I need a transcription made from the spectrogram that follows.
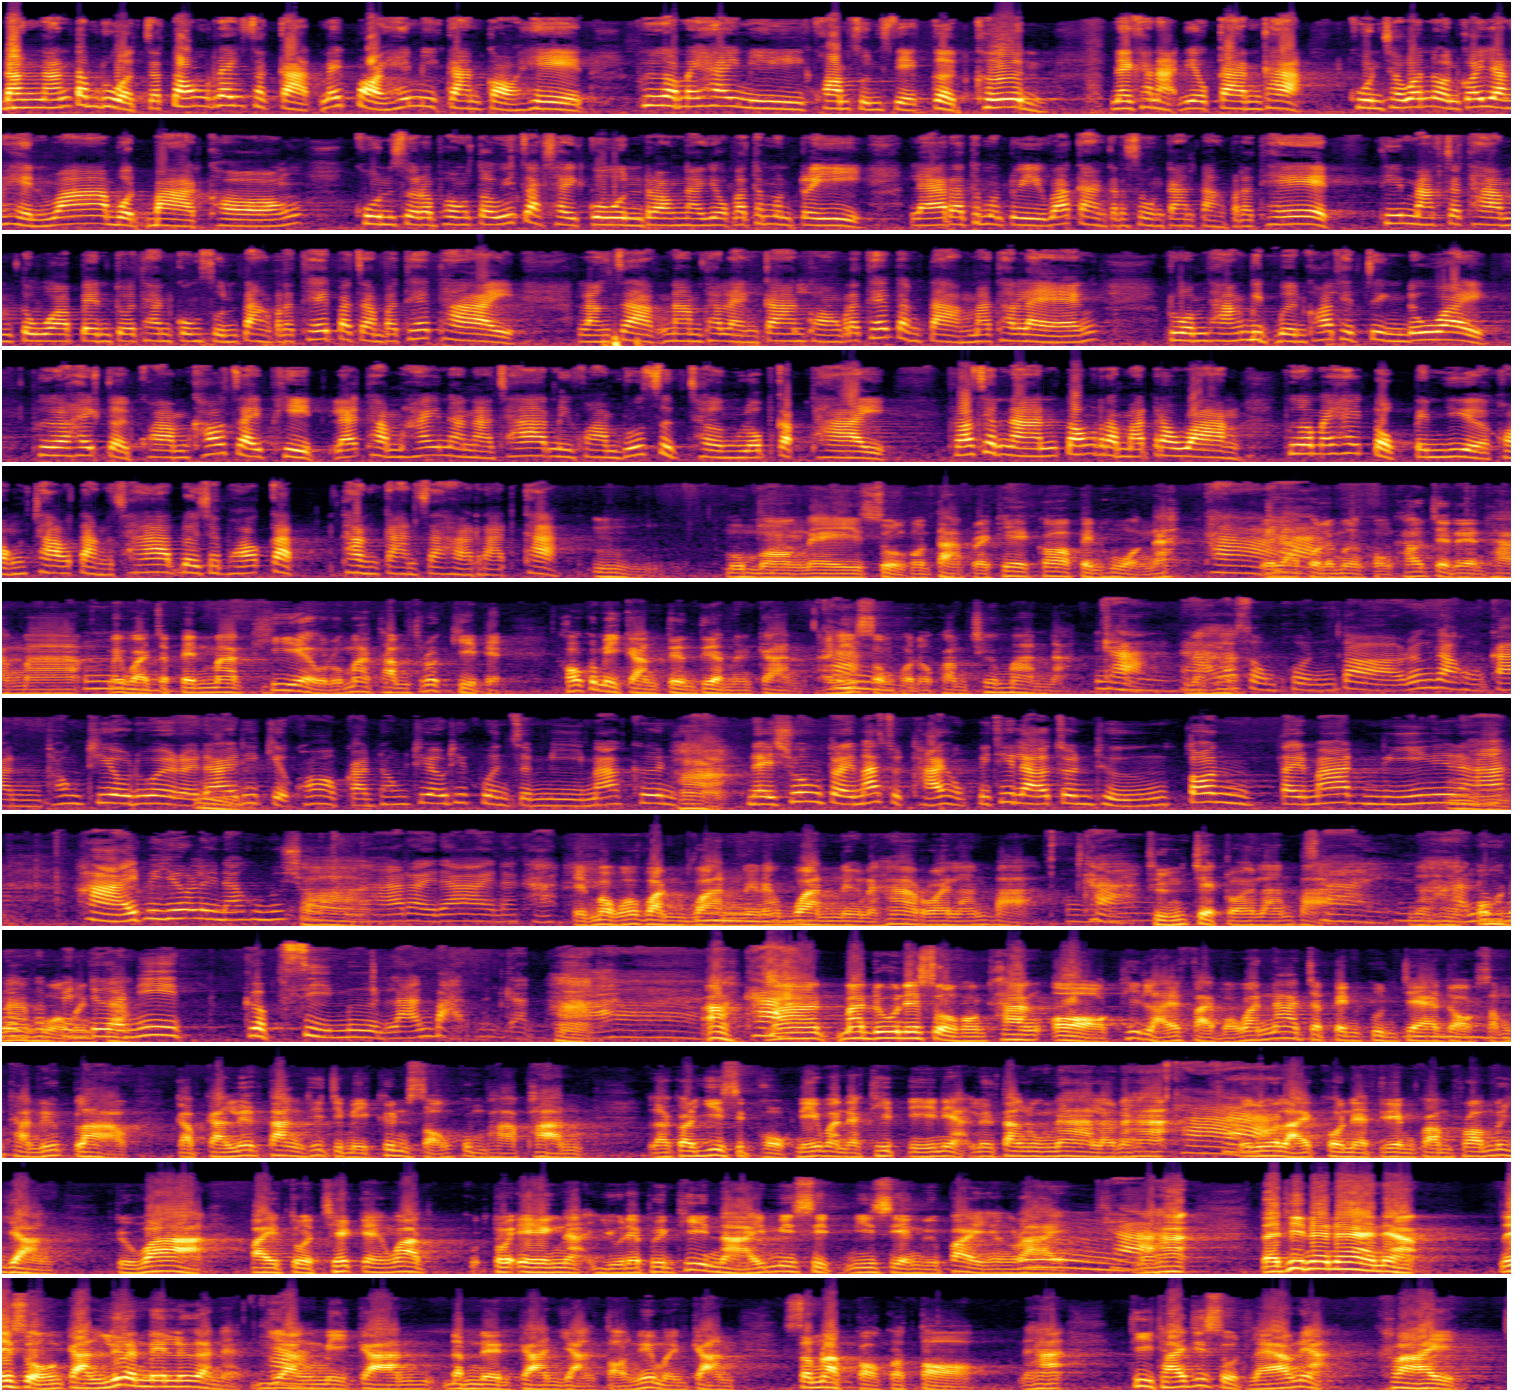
ดังนั้นตำรวจจะต้องเร่งสกัดไม่ปล่อยให้มีการก่อเหตุ เพื่อไม่ให้มีความสูญเสียเกิดขึ้น ในขณะเดียวกันค่ะ คุณชวนนท์ก็ยังเห็นว่าบทบาทของคุณสุรพงษ์โตวิจักชัยกุล รองนายกรัฐมนตรี และรัฐมนตรีว่าการกระทรวงการต่างประเทศ ที่มักจะทำตัวเป็นตัวแทนกงสุลต่างประเทศประจำประเทศไทย หลังจากนำแถลงการของประเทศต่างๆ มาแถลง รวมทั้งบิดเบือนข้อเท็จจริงด้วย เพื่อให้เกิดความเข้าใจผิด และทำให้นานาชาติมีความรู้สึกเชิงลบกับไทย เพราะฉะนั้นต้องระมัดระวังเพื่อไม่ให้ตกเป็นเหยื่อของชาวต่างชาติ โดยเฉพาะกับทางการสหรัฐค่ะ อืมมุมมองในส่วนของต่างประเทศก็เป็นห่วงนะ ค่ะเวลาพลเมืองของเขาจะเดินทางมา อืมไม่ว่าจะเป็นมาเที่ยวหรือมาทำธุรกิจเนี่ยเขาก็มีการเตือนเตือนๆเหมือนกัน อันนี้ส่งผลต่อความเชื่อมั่นนะ ค่ะอืมนะนะฮะและส่งผลต่อเรื่องราวของการท่องเที่ยวด้วยรายได้อืมที่เกี่ยวข้องกับการท่องเที่ยวที่ควรจะมีมากขึ้น ฮะในช่วงไตรมาสสุดท้ายของปีที่แล้วจนถึงต้นไตรมาสนี้นี่นะคะอืม หายไปเยอะเลยนะคุณผู้ชมใช่นะคะรายได้นะคะ เห็นบอกว่าวันวันๆเลยนะวันหนึ่งนะห้าร้อยล้านบาทค่ะถึง 700 ล้านบาทใช่นะนะฮะคะรโอ้วมน่าๆกันห่วงเป็เหมืนอนเดือกันนนี่เกือบ 4 0,000 ล้านบาทเหมือนกันนะคะค่ะอะค่ะมามาดูในส่วนของทางออกที่หลายฝ่ายบอกว่าน่าจะเป็นกุญแจดอกสำคัญหรือเปล่า กับการเลือกตั้งที่จะมีขึ้น 2 กุมภาพันธ์แล้วก็ 26 นี้วันอาทิตย์นี้เนี่ยเลือกตั้งล่วงหน้าแล้วนะฮะค่ะไม่รู้ว่าหลายคนเนี่ยเตรียมความพร้อมหรือยังหรือว่าไปตรวจเช็คเองว่าตัวเองน่ะอยู่ในพื้นที่ไหนมีสิทธิ์มีเสียงหรือไม่อย่างไรอืมค่ะนะฮะแต่ที่แน่ๆเนี่ย ในส่วนของการเลื่อนไม่เลื่อนเนี่ยค่ะยังมีการดำเนินการอย่างต่อเนื่องเหมือนกันสำหรับกกตนะฮะที่ท้ายที่สุดแล้วเนี่ยใคร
